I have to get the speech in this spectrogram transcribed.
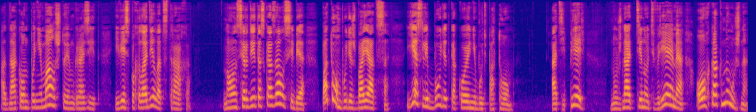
однако он понимал, что им грозит, и весь похолодел от страха. Но он сердито сказал себе, «Потом будешь бояться, если будет какое-нибудь потом». А теперь нужно оттянуть время, ох, как нужно.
